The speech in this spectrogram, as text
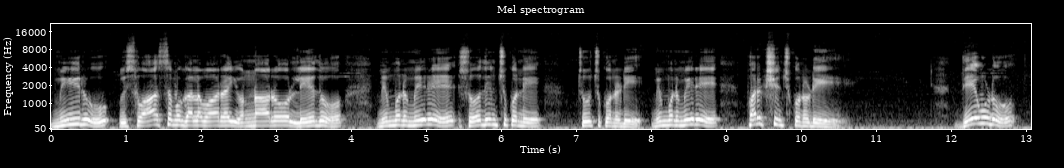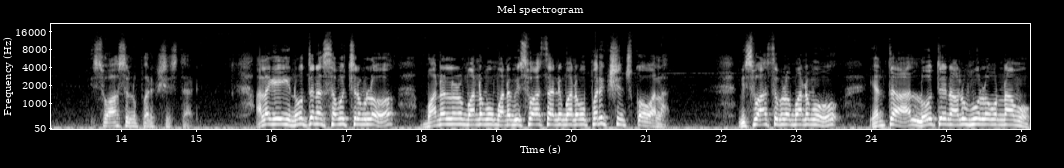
మీరు విశ్వాసము గలవారై ఉన్నారో లేదో మిమ్మల్ని మీరే శోధించుకొని చూచుకొనుడి. మిమ్మల్ని మీరే పరీక్షించుకొనుడి. దేవుడు విశ్వాసులను పరీక్షిస్తాడు. అలాగే ఈ నూతన సంవత్సరంలో మనలను మనము మన విశ్వాసాన్ని మనము పరీక్షించుకోవాలా? విశ్వాసంలో మనము ఎంత లోతైన అనుభవంలో ఉన్నామో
